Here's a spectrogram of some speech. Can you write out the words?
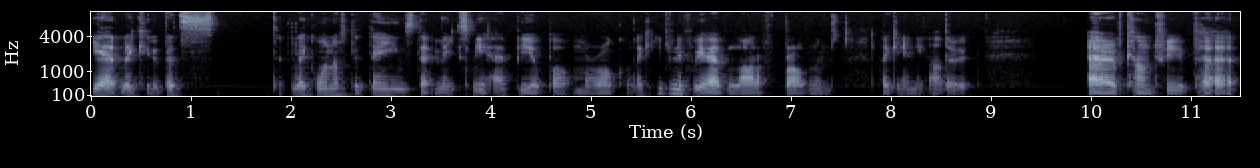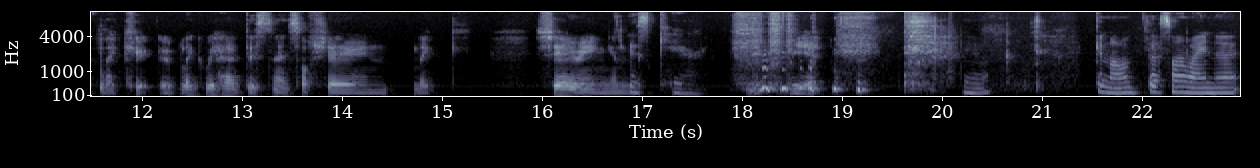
yeah, like that's like one of the things that makes me happy about Morocco. Like even if we have a lot of problems, like any other Arab country, but like like we have this sense of sharing, like sharing and Is caring. yeah. Ja. Genau, das war meine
